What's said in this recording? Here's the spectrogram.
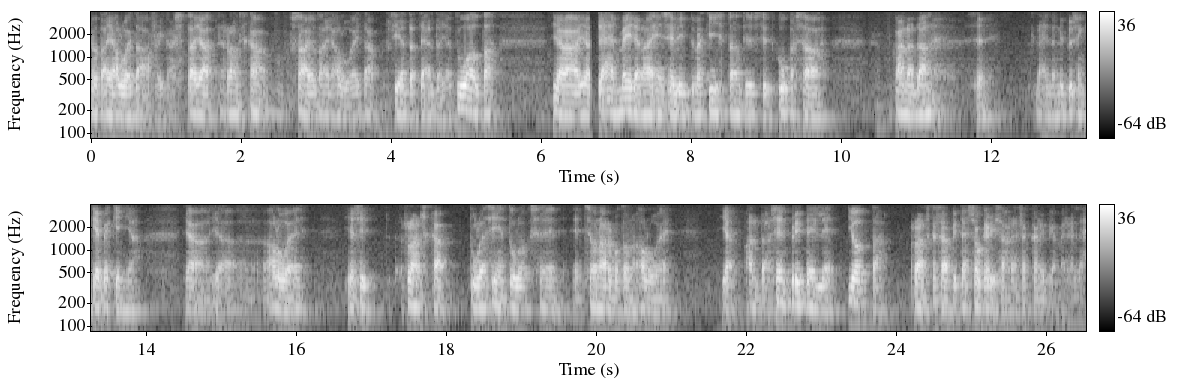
jotain alueita Afrikasta ja Ranska saa jotain alueita sieltä, täältä ja tuolta. Ja, ja tähän meidän aiheeseen liittyvä kiista on tietysti, että kuka saa Kanadan, sen lähinnä nykyisen Quebecin ja, ja, ja alueen. Ja sitten Ranska tulee siihen tulokseen, että se on arvoton alue ja antaa sen Briteille, jotta Ranska saa pitää sokerisaarensa Karibian merellä.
